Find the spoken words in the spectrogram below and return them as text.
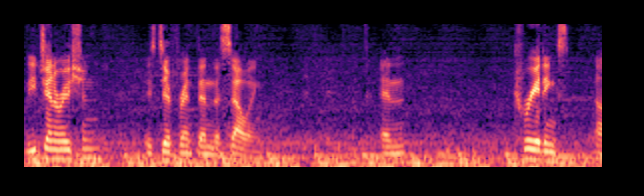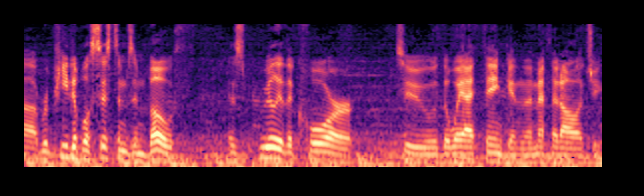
Lead generation is different than the selling. And creating uh, repeatable systems in both is really the core to the way I think and the methodology.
